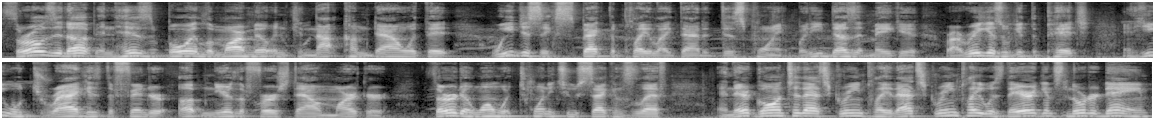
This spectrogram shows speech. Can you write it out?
Throws it up, and his boy Lamar Milton cannot come down with it. We just expect to play like that at this point, but he doesn't make it. Rodriguez will get the pitch, and he will drag his defender up near the first down marker. Third and one with 22 seconds left, and they're going to that screenplay. That screenplay was there against Notre Dame.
